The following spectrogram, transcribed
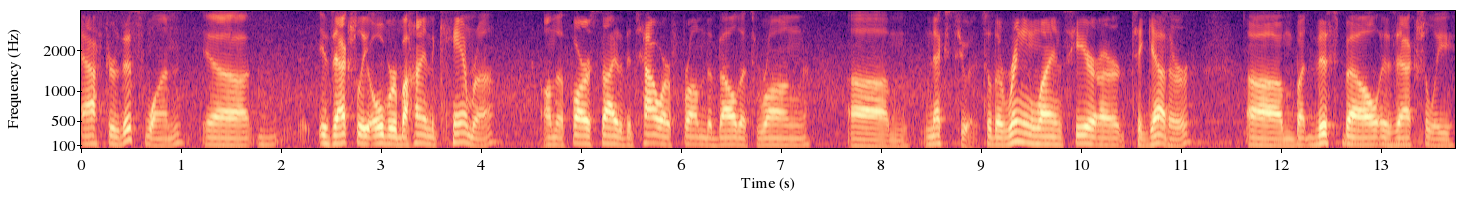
after this one uh, is actually over behind the camera on the far side of the tower from the bell that's rung um, next to it. So the ringing lines here are together, um, but this bell is actually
